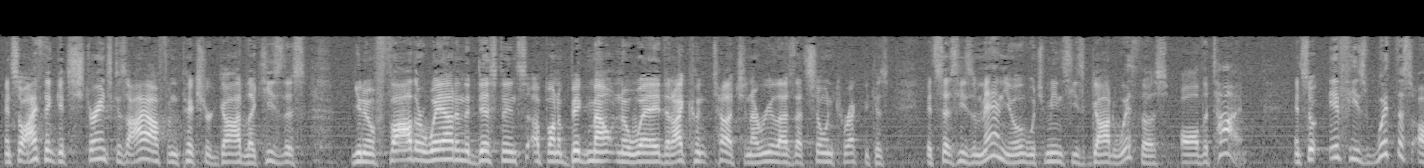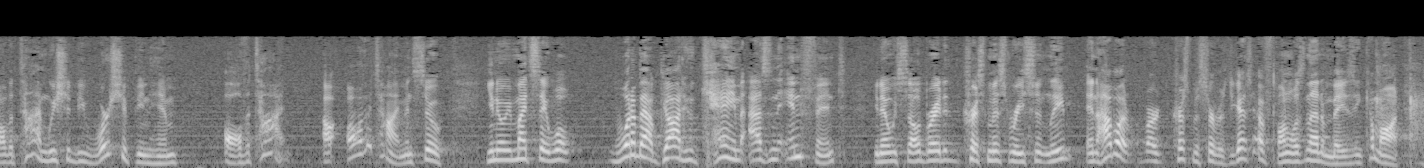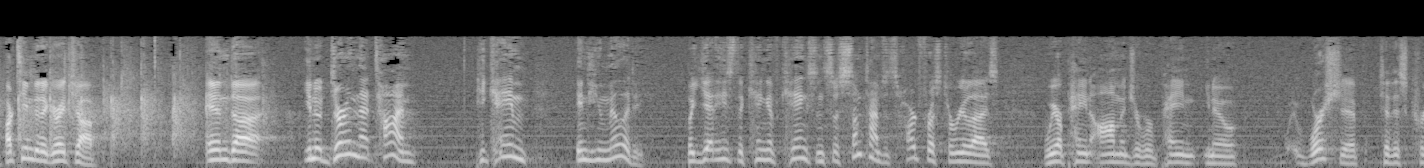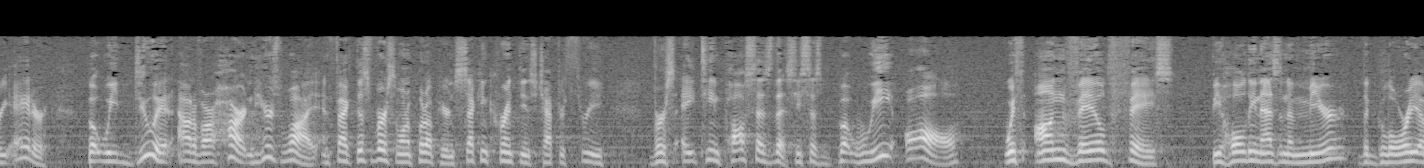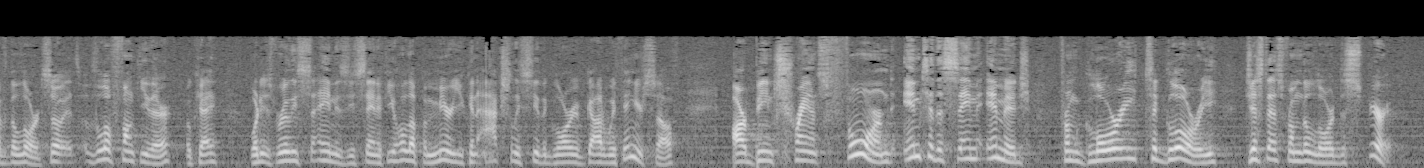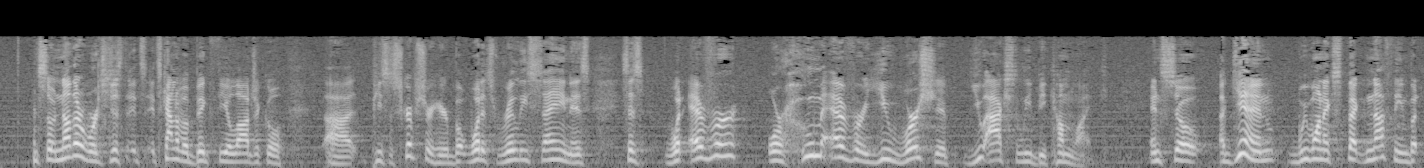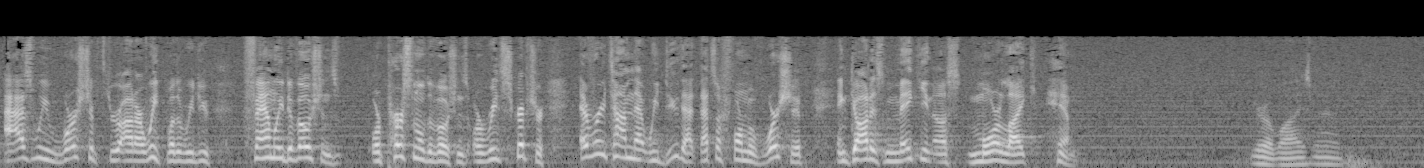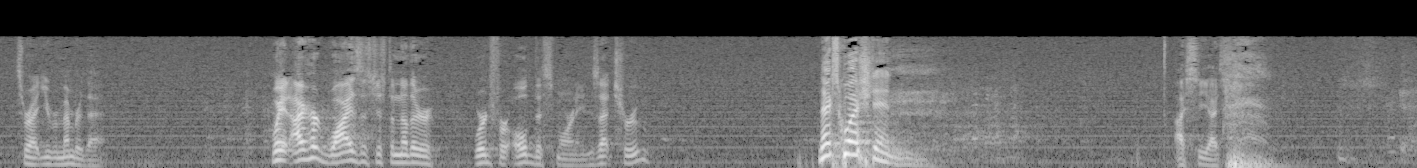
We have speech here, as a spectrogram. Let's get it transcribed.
And so I think it's strange because I often picture God like he's this, you know, father way out in the distance up on a big mountain away that I couldn't touch. And I realize that's so incorrect because it says he's Emmanuel, which means he's God with us all the time. And so if he's with us all the time, we should be worshiping him all the time. All the time. And so, you know, you might say, well, what about God who came as an infant? You know, we celebrated Christmas recently. And how about our Christmas service? You guys have fun? Wasn't that amazing? Come on. Our team did a great job. And, uh, you know, during that time, he came in humility, but yet he's the King of Kings. And so sometimes it's hard for us to realize we are paying homage or we're paying, you know, worship to this creator. But we do it out of our heart. And here's why. In fact, this verse I want to put up here in 2 Corinthians chapter 3, verse 18, Paul says this. He says, But we all, with unveiled face, beholding as in a mirror the glory of the Lord. So it's a little funky there, okay? What he's really saying is he's saying if you hold up a mirror, you can actually see the glory of God within yourself, are being transformed into the same image from glory to glory, just as from the Lord the Spirit. And so, in other words, just it's, it's kind of a big theological uh, piece of scripture here, but what it's really saying is, it says, whatever or whomever you worship, you actually become like. And so, again, we want to expect nothing, but as we worship throughout our week, whether we do family devotions or personal devotions or read scripture, every time that we do that, that's a form of worship, and God is making us more like Him. You're a wise man. That's right, you remember that. Wait, I heard wise is just another word for old this morning. Is that true? Next question. I see, I see.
